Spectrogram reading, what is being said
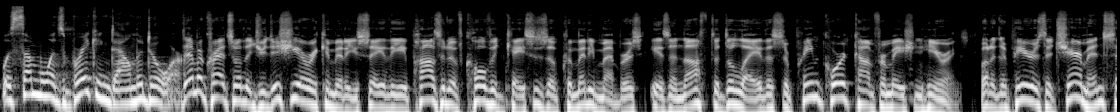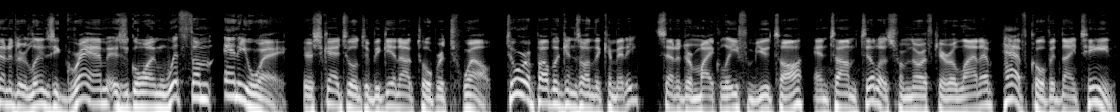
was someone's breaking down the door. Democrats on the Judiciary Committee say the positive COVID cases of committee members is enough to delay the Supreme Court confirmation hearings. But it appears the chairman, Senator Lindsey Graham, is going with them anyway. They're scheduled to begin October 12th. Two Republicans on the committee, Senator Mike Lee from Utah and Thom Tillis from North Carolina, have COVID 19.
